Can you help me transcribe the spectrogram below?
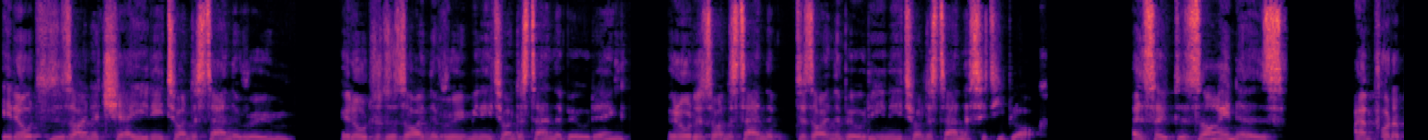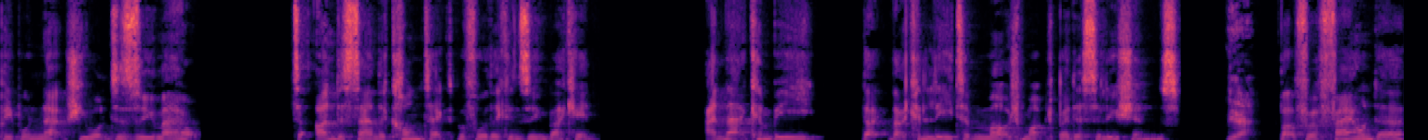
in order to design a chair, you need to understand the room. In order to design the room, you need to understand the building. In order to understand the design the building, you need to understand the city block. And so designers and product people naturally want to zoom out to understand the context before they can zoom back in. And that can be that, that can lead to much, much better solutions. Yeah. But for a founder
